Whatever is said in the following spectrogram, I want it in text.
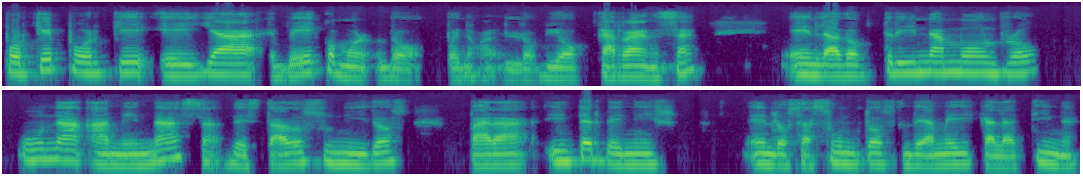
¿Por qué? Porque ella ve como lo, bueno, lo vio Carranza en la doctrina Monroe una amenaza de Estados Unidos para intervenir en los asuntos de América Latina.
